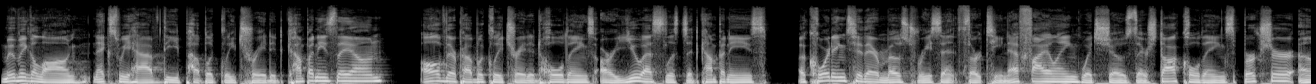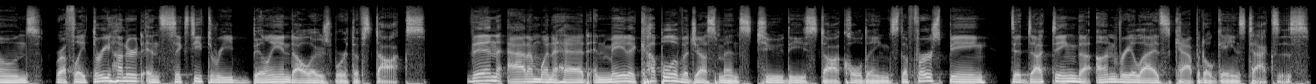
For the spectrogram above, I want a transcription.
Moving along, next we have the publicly traded companies they own. All of their publicly traded holdings are US listed companies. According to their most recent 13F filing, which shows their stock holdings, Berkshire owns roughly $363 billion worth of stocks. Then Adam went ahead and made a couple of adjustments to these stock holdings, the first being deducting the unrealized capital gains taxes.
